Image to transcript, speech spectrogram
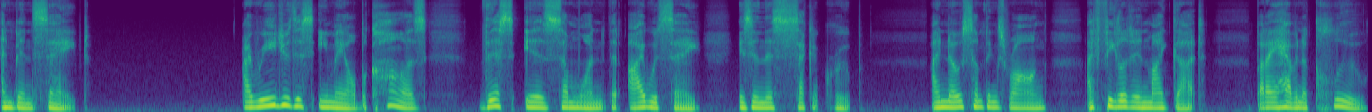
and been saved. I read you this email because this is someone that I would say is in this second group. I know something's wrong. I feel it in my gut, but I haven't a clue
